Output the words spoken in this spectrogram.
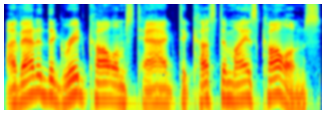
I've added the grid columns tag to customize columns.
